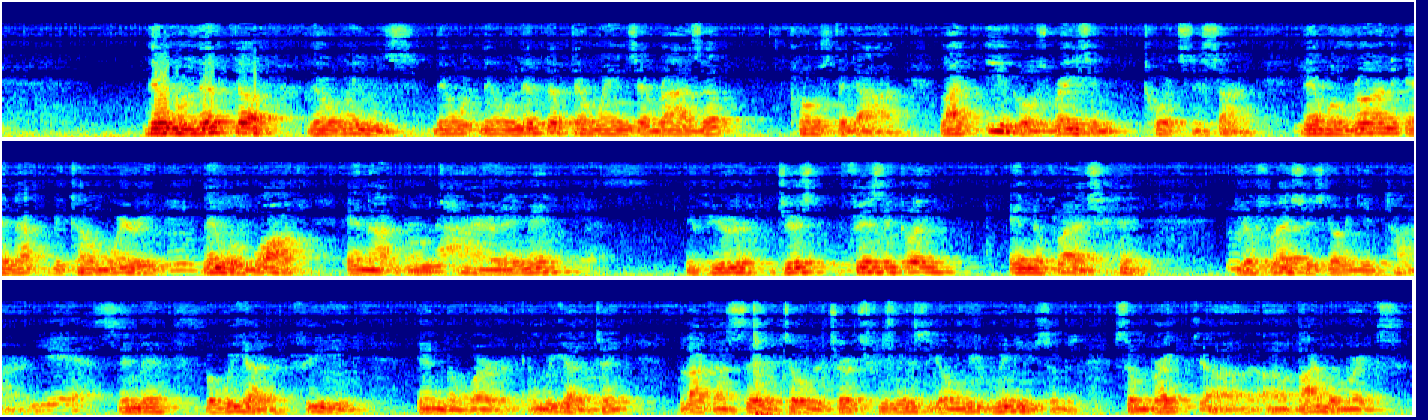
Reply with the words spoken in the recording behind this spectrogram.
They will lift up their wings. They will, they will lift up their wings and rise up close to God. Like eagles racing towards the sun. They will run and not become weary. Mm-hmm. They will walk and not grow tired. Amen. Yes. If you're just mm-hmm. physically in the flesh, your mm-hmm. flesh is going to get tired. Yes. Amen. But we got to feed in the word. And we got to take, like I said, told the church a few minutes ago, we, we need some some break, uh, uh, Bible breaks.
